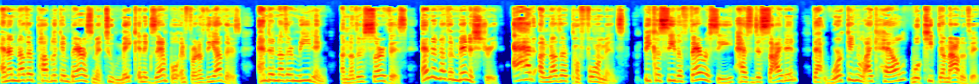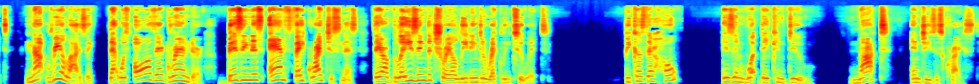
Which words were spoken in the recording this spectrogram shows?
and another public embarrassment to make an example in front of the others and another meeting, another service and another ministry. Add another performance because see, the Pharisee has decided that working like hell will keep them out of it, not realizing that with all their grandeur, busyness, and fake righteousness, they are blazing the trail leading directly to it. Because their hope is in what they can do, not in Jesus Christ.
